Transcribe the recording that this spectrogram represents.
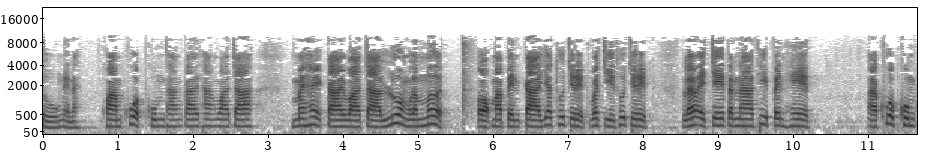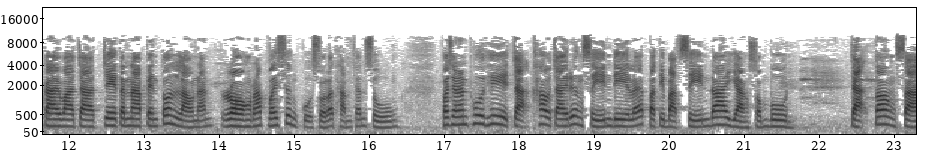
สูงเนี่ยนะความควบคุมทางกายทางวาจา ไม่ให้กายวาจาล่วงละเมิดออกมาเป็นกายทุจริต วจีทุจริต แล้วไอเจตนาที่เป็นเหตุควบคุมกายวาจาเจตนาเป็นต้นเหล่านั้น รองรับไว้ซึ่งกุศลธรรมชั้นสูง เพราะฉะนั้นผู้ที่จะเข้าใจเรื่องศีลดี และปฏิบัติศีลได้อย่างสมบูรณ์ จะต้องสา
